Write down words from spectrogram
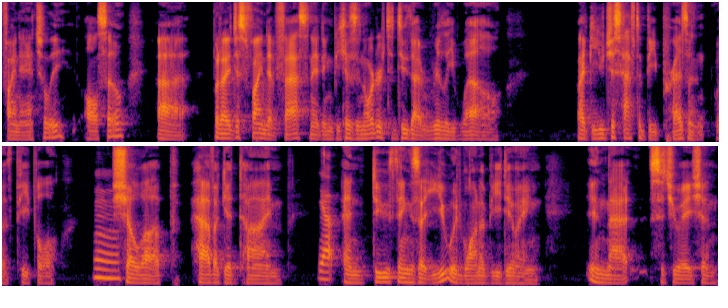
financially, also. Uh, but I just find it fascinating because in order to do that really well, like you just have to be present with people, mm. show up, have a good time, yeah, and do things that you would want to be doing in that situation.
